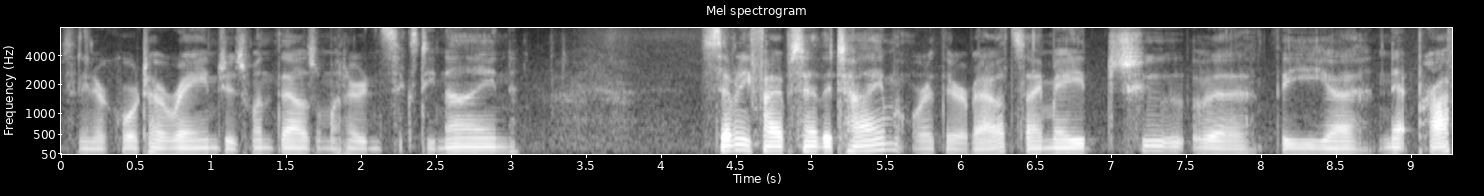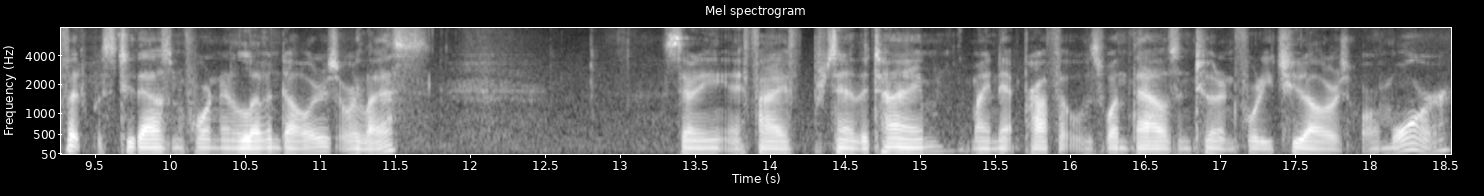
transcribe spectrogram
So the interquartile range is 1,169. 75% of the time, or thereabouts, I made two, uh, the uh, net profit was $2,411 or less. 75% of the time, my net profit was $1,242 or more.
